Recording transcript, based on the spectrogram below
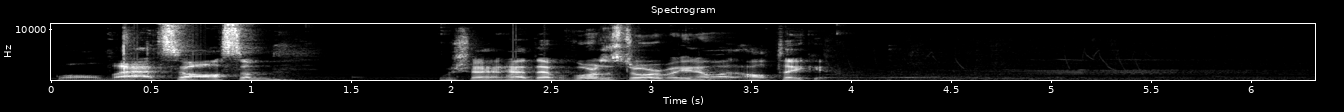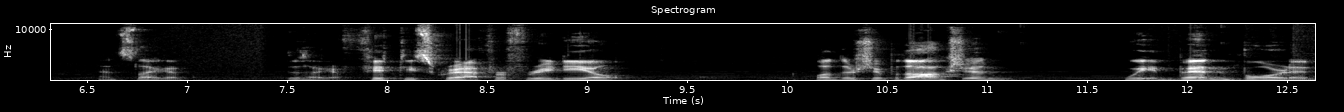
Well, that's awesome. Wish I had had that before the store, but you know what? I'll take it. That's like a, there's like a 50 scrap for free deal. Flood their ship with auction. We've been boarded.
